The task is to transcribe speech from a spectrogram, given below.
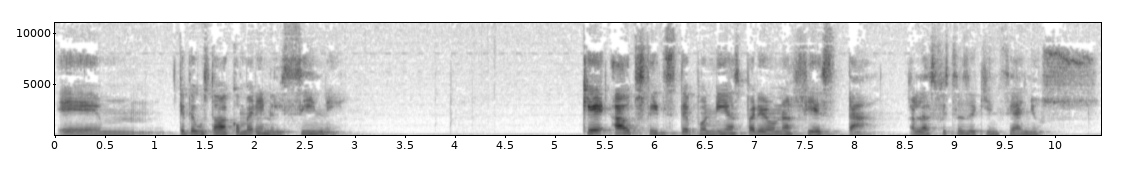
Em, ¿Qué te gustaba comer en el cine? ¿Qué outfits te ponías para ir a una fiesta? A las fiestas de 15 años.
